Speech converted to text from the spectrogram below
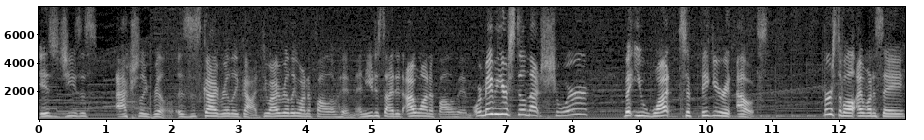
is Jesus actually real? Is this guy really God? Do I really want to follow him? And you decided I want to follow him. Or maybe you're still not sure but you want to figure it out. First of all, I want to say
